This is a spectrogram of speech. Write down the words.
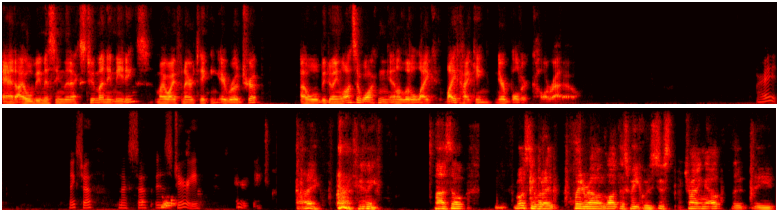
And I will be missing the next two Monday meetings. My wife and I are taking a road trip. I will be doing lots of walking and a little light, light hiking near Boulder, Colorado. All right. Thanks, Jeff. Next up is Jerry. Hi, excuse me. Uh, so mostly what I played around with a lot this week was just trying out the the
